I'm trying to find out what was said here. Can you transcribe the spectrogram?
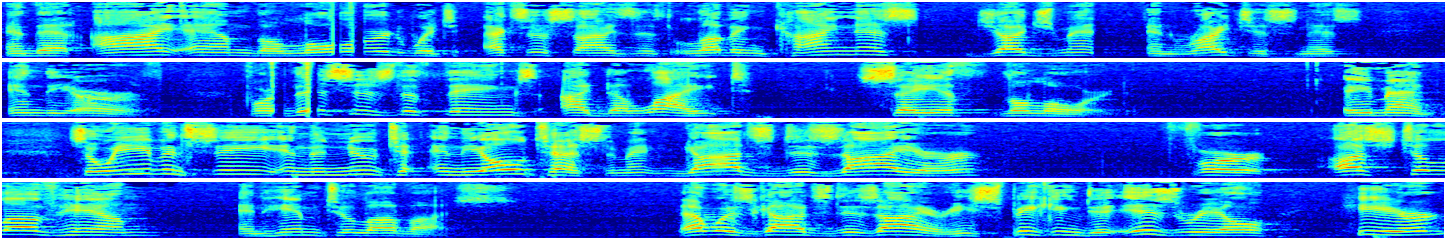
and that I am the Lord which exerciseth loving kindness, judgment, and righteousness in the earth. For this is the things I delight saith the Lord. Amen. So we even see in the New in the Old Testament God's desire for us to love him and him to love us. That was God's desire. He's speaking to Israel here,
